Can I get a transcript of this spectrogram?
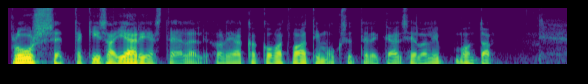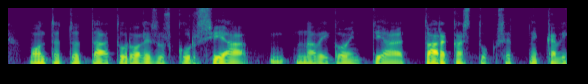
plus, että kisan järjestäjällä oli aika kovat vaatimukset, eli siellä oli monta, monta tota, turvallisuuskurssia, navigointia, tarkastukset, ne kävi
